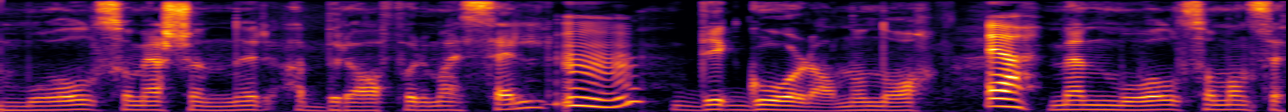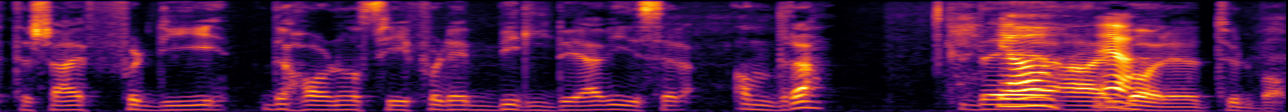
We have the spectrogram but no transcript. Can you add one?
mål som jeg skjønner er bra for meg selv. Mm. De går det an å nå. Ja. Men mål som man setter seg fordi det har noe å si for det bildet jeg viser andre, det ja, er ja. bare tullball.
